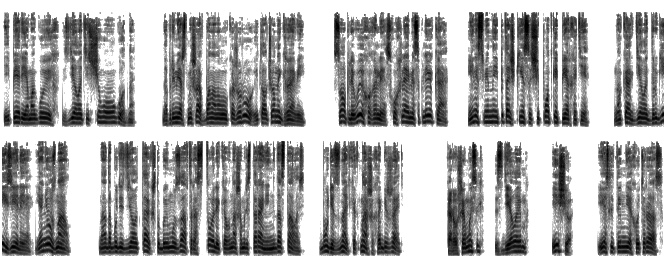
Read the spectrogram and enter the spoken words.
Теперь я могу их сделать из чего угодно. Например, смешав банановую кожуру и толченый гравий. Сопли выхухоли с хухлями соплевика или свиные пятачки со щепоткой перхоти. Но как делать другие зелья, я не узнал. Надо будет сделать так, чтобы ему завтра столика в нашем ресторане не досталось. Будет знать, как наших обижать. Хорошая мысль. Сделаем. И еще. Если ты мне хоть раз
